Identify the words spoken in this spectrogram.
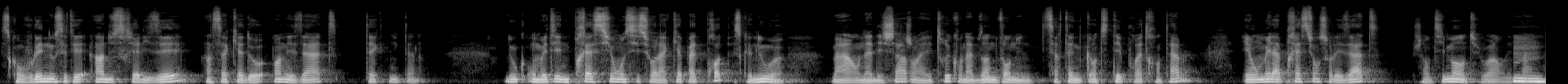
ce qu'on voulait nous c'était industrialiser un sac à dos en ESAT, technique nan. Donc on mettait une pression aussi sur la capa de prod parce que nous, euh, bah on a des charges, on a des trucs, on a besoin de vendre une certaine quantité pour être rentable, et on met la pression sur les AT gentiment, tu vois, on n'est pas. Hmm.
